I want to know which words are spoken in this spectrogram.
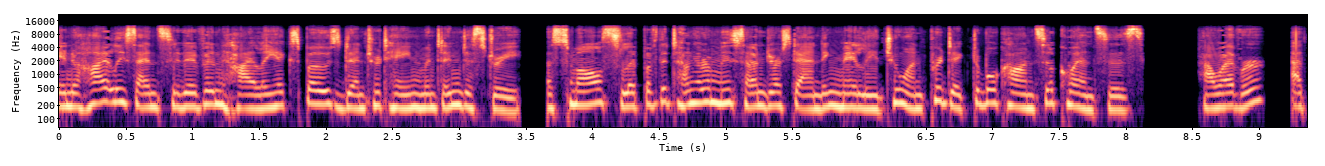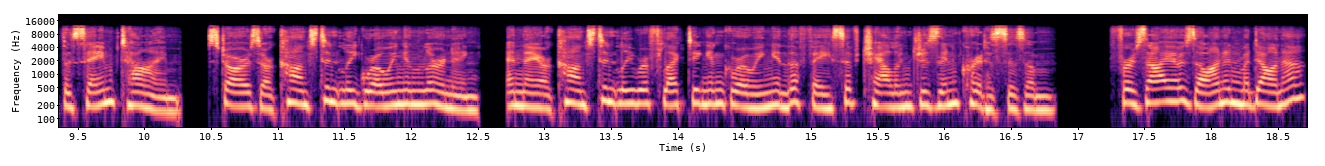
In a highly sensitive and highly exposed entertainment industry, a small slip of the tongue or misunderstanding may lead to unpredictable consequences. However, at the same time, stars are constantly growing and learning, and they are constantly reflecting and growing in the face of challenges and criticism. For Xiaozhan and Madonna,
